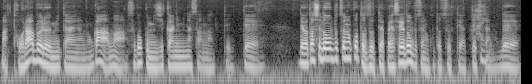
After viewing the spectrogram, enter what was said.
まあ、トラブルみたいなのが、まあ、すごく身近に皆さんなっていてで私動物のことずっとやっぱ野生動物のことずっとやってきたので、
